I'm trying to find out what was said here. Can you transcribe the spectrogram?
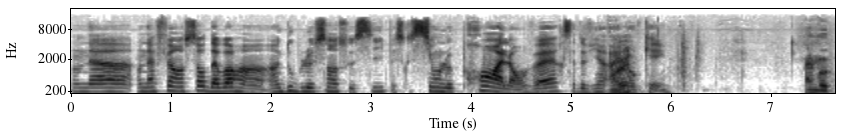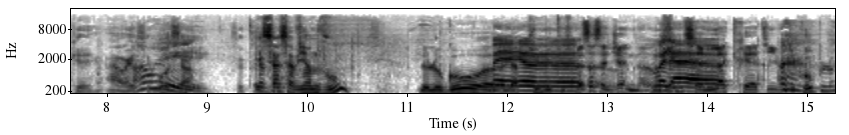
on a, on a fait en sorte d'avoir un, double sens aussi, parce que si on le prend à l'envers, ça devient I'm okay. I'm okay. Ah ouais, ah c'est beau ça. Et ça, ça vient de vous le logo, euh, la pub et tout ça. Bah, ça, c'est Jen. Jen, c'est la créative du couple,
